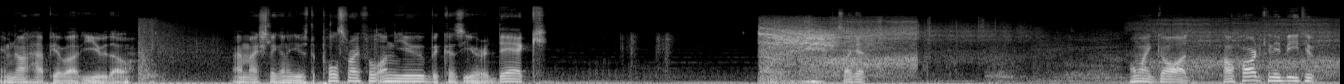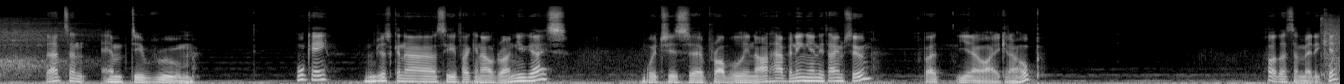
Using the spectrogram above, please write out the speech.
I'm not happy about you, though. I'm actually gonna use the pulse rifle on you, because you're a dick. Suck it. Oh my god. How hard can it be to... That's an empty room. Okay. I'm just gonna see if I can outrun you guys. Which is uh, probably not happening anytime soon. But, you know, I can hope. Oh, that's a medikit.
